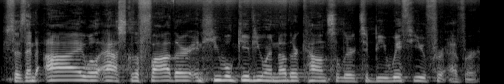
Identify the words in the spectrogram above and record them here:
He says, And I will ask the Father, and he will give you another counselor to be with you forever.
